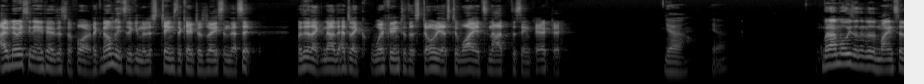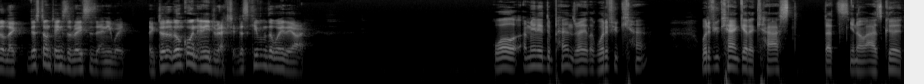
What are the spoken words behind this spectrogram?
I've never seen anything like this before. Like normally it's like you know just change the character's race and that's it. But they're like now they had to like work it into the story as to why it's not the same character. Yeah, yeah. But I'm always under the mindset of like just don't change the races anyway. Like don't, don't go in any direction. Just keep them the way they are. Well, I mean, it depends, right? Like, what if you can't? What if you can't get a cast that's you know as good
